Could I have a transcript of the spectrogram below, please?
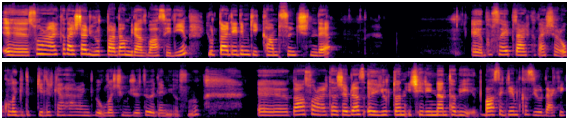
Ee, sonra arkadaşlar yurtlardan biraz bahsedeyim. Yurtlar dediğim ki kampüsün içinde e, bu sebeple arkadaşlar okula gidip gelirken herhangi bir ulaşım ücreti ödemiyorsunuz. E, daha sonra arkadaşlar biraz e, yurtların içeriğinden tabi bahsedeceğim kız yurdu erkek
